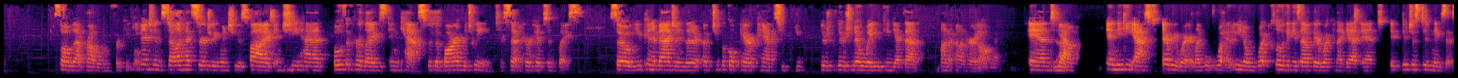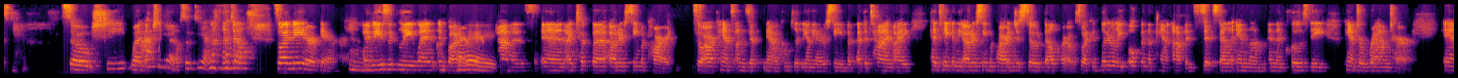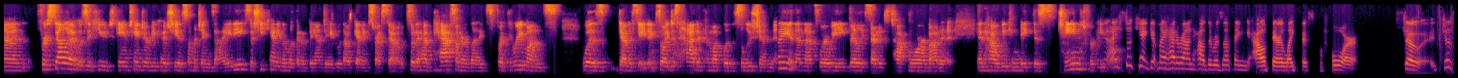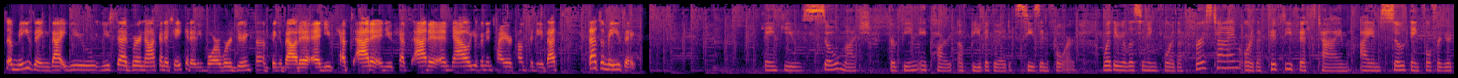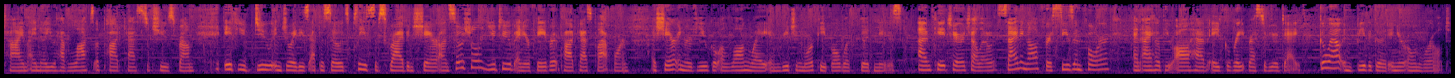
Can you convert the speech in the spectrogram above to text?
solve that problem for people. You mentioned Stella had surgery when she was five, and she had both of her legs in casts with a bar in between to set her hips in place. So you can imagine that a, a typical pair of pants, you, you, there's there's no way you can get that on on her at all. And yeah. um, and Nikki asked everywhere, like, what you know, what clothing is out there? What can I get? And it, it just didn't exist. So she went. Actually, yeah. So yeah. so I made her a pair. Mm. I basically went and bought her hey. pajamas, and I took the outer seam apart. So our pants unzip now completely on the outer seam, but at the time I had taken the outer seam apart and just sewed Velcro, so I could literally open the pant up and sit Stella in them, and then close the pant around her. And for Stella, it was a huge game changer because she has so much anxiety. So she can't even look at a band aid without getting stressed out. So to have mm-hmm. casts on her legs for three months was devastating. So I just had to come up with a solution. And then that's where we really started to talk more about it and how we can make this change for people. I still can't get my head around how there was nothing out there like this before. So just amazing that you you said we're not going to take it anymore. We're doing something about it and you kept at it and you kept at it and now you have an entire company. That's that's amazing. Thank you so much for being a part of Be the Good season 4. Whether you're listening for the first time or the 55th time, I am so thankful for your time. I know you have lots of podcasts to choose from. If you do enjoy these episodes, please subscribe and share on social, YouTube, and your favorite podcast platform. A share and review go a long way in reaching more people with good news. I'm Kate Chericello, signing off for season four, and I hope you all have a great rest of your day. Go out and be the good in your own world.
